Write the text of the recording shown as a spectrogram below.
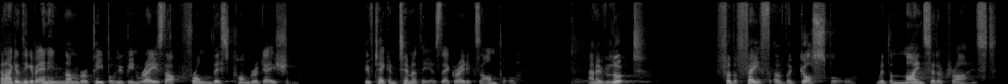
And I can think of any number of people who've been raised up from this congregation who've taken Timothy as their great example and who've looked for the faith of the gospel with the mindset of Christ,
